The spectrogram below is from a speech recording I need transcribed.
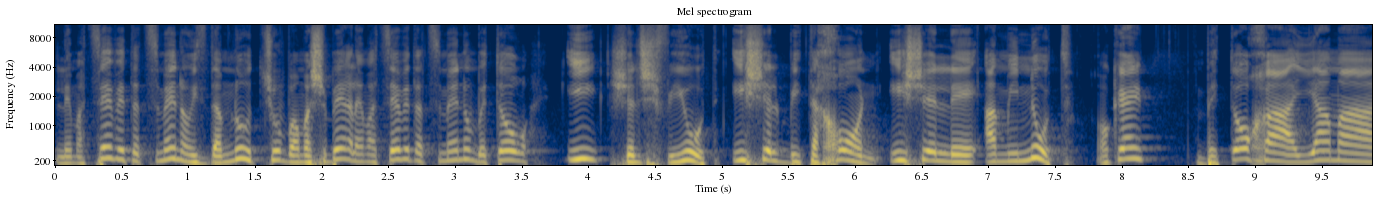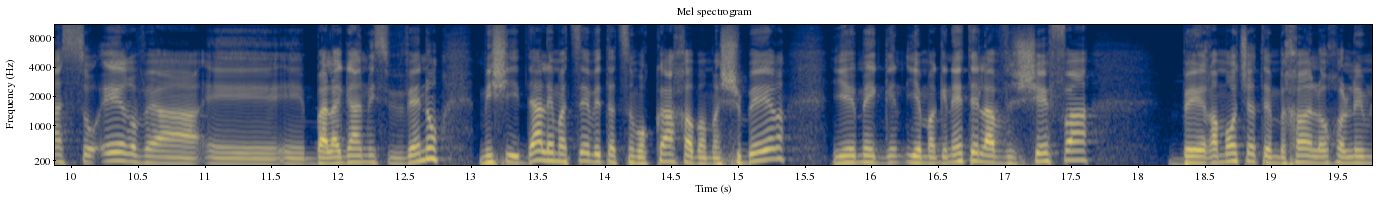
למצב את עצמנו, הזדמנות, שוב, במשבר, למצב את עצמנו בתור אי של שפיות, אי של ביטחון, אי של אה, אמינות, אוקיי? בתוך הים הסוער והבלגן אה, אה, מסביבנו, מי שידע למצב את עצמו ככה במשבר, ימגנט אליו שפע ברמות שאתם בכלל לא יכולים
